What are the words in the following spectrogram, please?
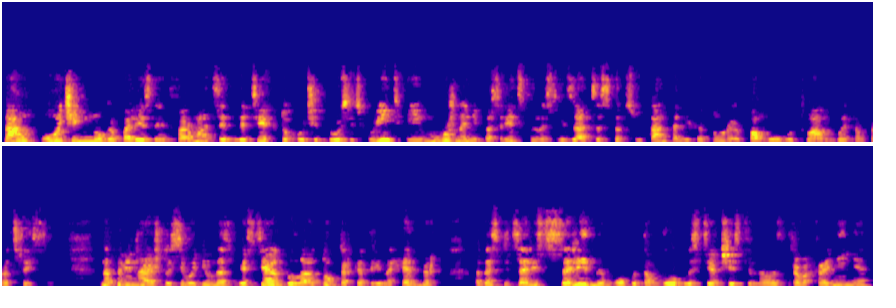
Там очень много полезной информации для тех, кто хочет бросить курить, и можно непосредственно связаться с консультантами, которые помогут вам в этом процессе. Напоминаю, что сегодня у нас в гостях была доктор Катрина Хедберг, Она специалист с солидным опытом в области общественного здравоохранения.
